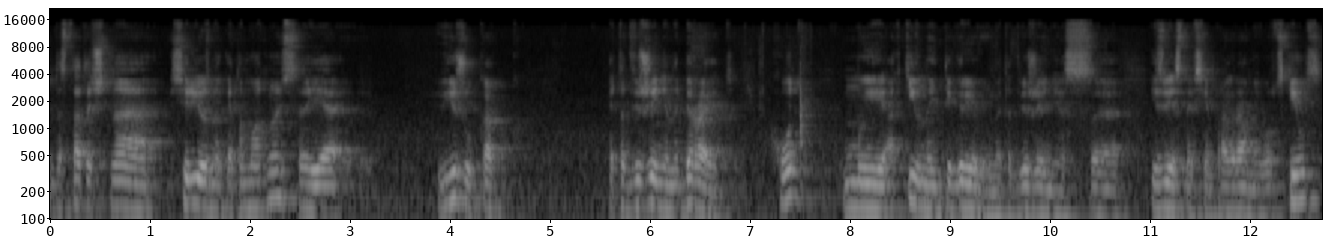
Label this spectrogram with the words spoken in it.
достаточно серьезно к этому относится. Я вижу, как это движение набирает ход. Мы активно интегрируем это движение с известной всем программой WorldSkills.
